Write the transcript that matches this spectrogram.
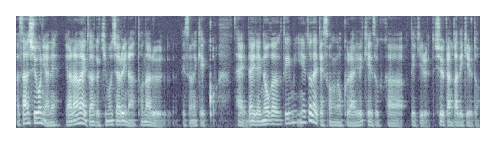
3週後にはね、やらないとなんか気持ち悪いなとなるんですよね、結構。はい。大体脳科学的に言うと大体そのくらいで継続化できる、習慣化できると。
